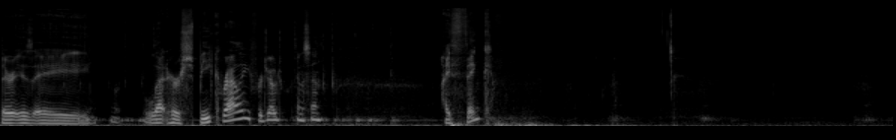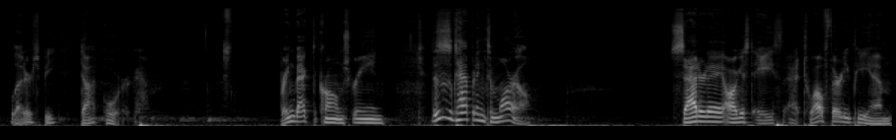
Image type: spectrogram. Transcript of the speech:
there is a let her speak rally for Jo Jorgensen. I think. Letterspeak.org. Bring back the Chrome screen. This is happening tomorrow. Saturday, August 8th at 12:30 p.m.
